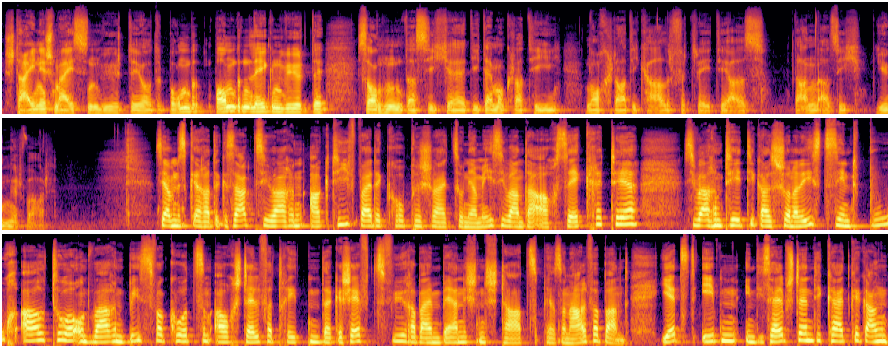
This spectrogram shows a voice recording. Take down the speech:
Steine schmeißen würde oder Bomben legen würde, sondern dass ich äh, die Demokratie noch radikaler vertrete als dann, als ich jünger war. Sie haben es gerade gesagt, Sie waren aktiv bei der Gruppe Schweiz und Armee. Sie waren da auch Sekretär. Sie waren tätig als Journalist, sind Buchautor und waren bis vor kurzem auch stellvertretender Geschäftsführer beim Bernischen Staatspersonalverband. Jetzt eben in die Selbstständigkeit gegangen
